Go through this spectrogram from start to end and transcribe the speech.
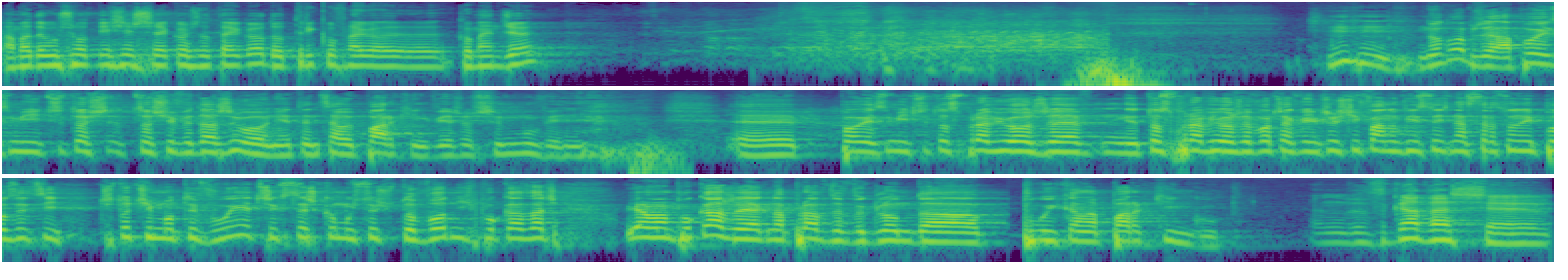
Amadeusz, odniesiesz się jakoś do tego, do trików na e, komendzie? No dobrze, a powiedz mi, czy to się, co się wydarzyło, nie? Ten cały parking, wiesz o czym mówię, nie? E, powiedz mi, czy to sprawiło, że to sprawiło, że w oczach większości fanów jesteś na straconej pozycji? Czy to cię motywuje? Czy chcesz komuś coś udowodnić, pokazać? Ja wam pokażę, jak naprawdę wygląda pójka na parkingu. Zgadza się,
